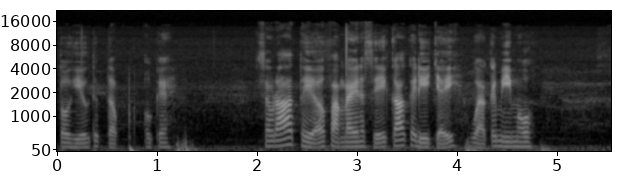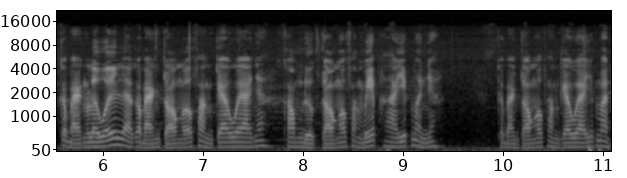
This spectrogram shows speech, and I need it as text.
Tôi hiểu tiếp tục. Ok. Sau đó thì ở phần đây nó sẽ có cái địa chỉ và cái memo. Các bạn lưu ý là các bạn chọn ở phần cao qua nhé. Không được chọn ở phần bếp 2 giúp mình nhé. Các bạn chọn ở phần cao qua giúp mình.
